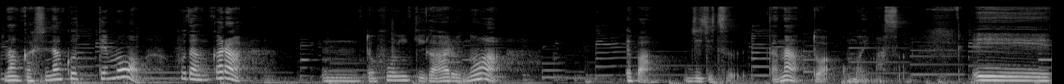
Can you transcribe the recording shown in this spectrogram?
うなんかしなくっても普段からうんと雰囲気があるのはやっぱ事実だなとは思います。えー、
